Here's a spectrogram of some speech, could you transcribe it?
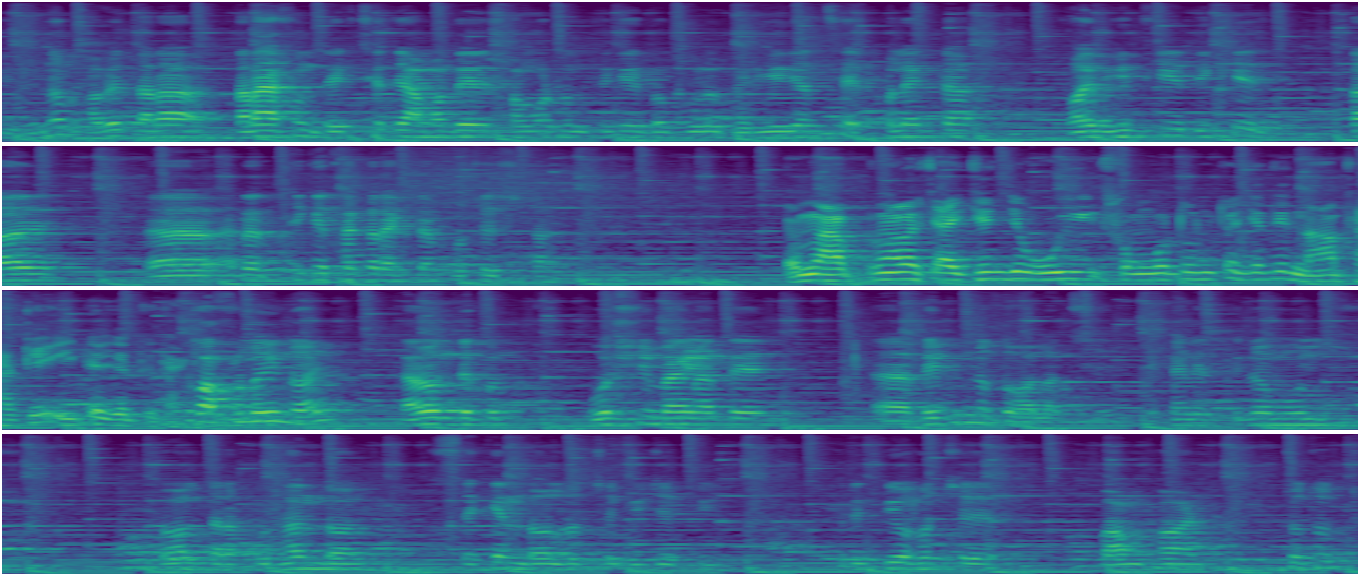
বিভিন্নভাবে তারা তারা এখন দেখছে যে আমাদের সংগঠন থেকে লোকগুলো বেরিয়ে যাচ্ছে। ফলে একটা ভয় ভীতি দেখিয়ে তার একটা টিকে থাকার একটা প্রচেষ্টা। এবং আপনারা চাইছেন যে ওই সংগঠনটা যাতে না থাকে এইটা যাতে থাকে। কখনোই নয়। কারণ দেখুন পশ্চিমবাংলাতে বিভিন্ন দল আছে। এখানে তৃণমূল দল তারা প্রধান দল সেকেন্ড দল হচ্ছে বিজেপি তৃতীয় হচ্ছে বামফ্রন্ট চতুর্থ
